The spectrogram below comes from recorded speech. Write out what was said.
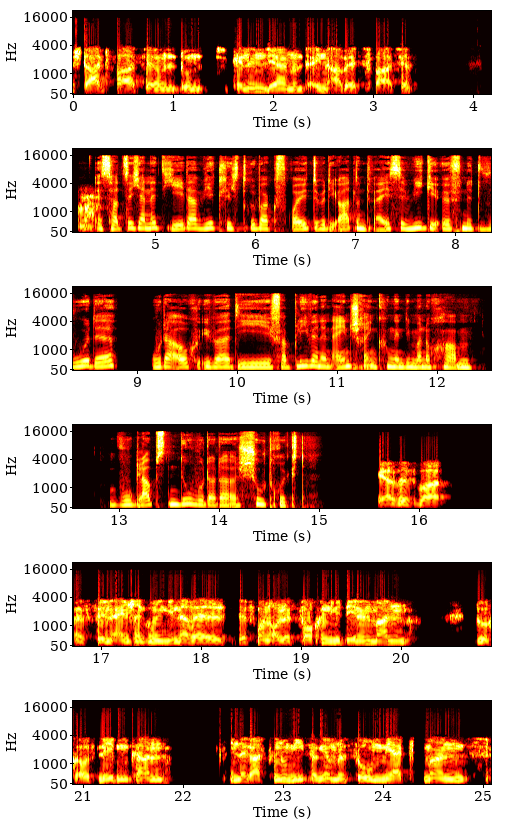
Startphase und, und Kennenlernen und Einarbeitsphase. Es hat sich ja nicht jeder wirklich drüber gefreut, über die Art und Weise, wie geöffnet wurde oder auch über die verbliebenen Einschränkungen, die wir noch haben. Wo glaubst denn du, wo da der Schuh drückt? Ja, also es war für den Einschränkungen generell, das waren alles Sachen, mit denen man durchaus leben kann. In der Gastronomie, sage ich mal so, merkt man es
